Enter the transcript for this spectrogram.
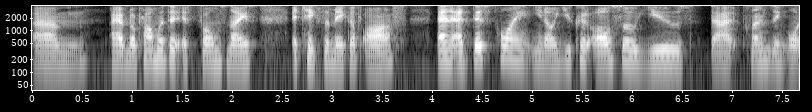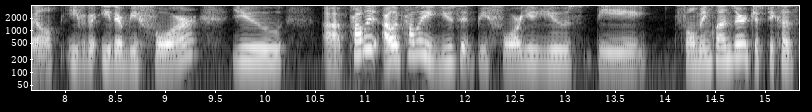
Um, I have no problem with it. It foams nice. It takes the makeup off. And at this point, you know, you could also use that cleansing oil either either before you uh, probably I would probably use it before you use the foaming cleanser just because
